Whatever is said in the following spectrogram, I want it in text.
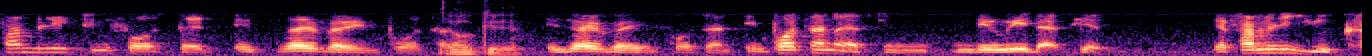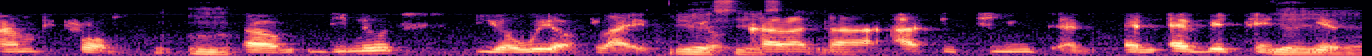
family two fostered is very very important. Okay. It's very very important. Important as in, in the way that yes, the family you come from Mm. um, denotes your way of life, Yes, your yes, character, attitude, and, and everything. Yeah, yeah, yes. yeah.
